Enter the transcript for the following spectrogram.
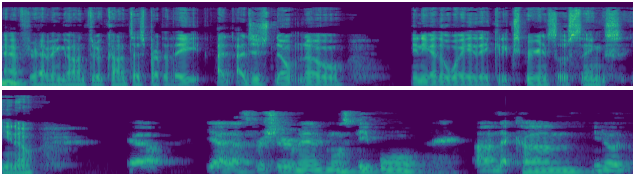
after having gone through a contest prep they I, I just don't know any other way they could experience those things you know Yeah, yeah, that's for sure, man. Most people um, that come, you know,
